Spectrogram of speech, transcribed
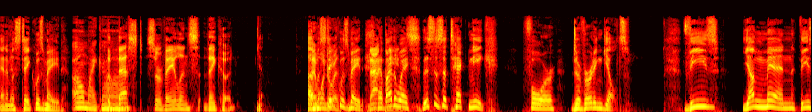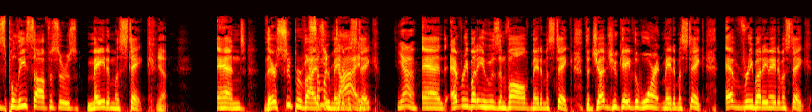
and a mistake was made. Oh my god. The best surveillance they could. A I wonder mistake was made. that Now, by the way, this is a technique for diverting guilt. These young men, these police officers, made a mistake, Yeah. and their supervisor Someone made a mistake. Yeah. And everybody who's involved made a mistake. The judge who gave the warrant made a mistake. Everybody made a mistake.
